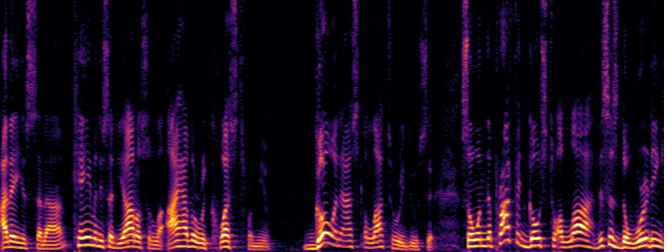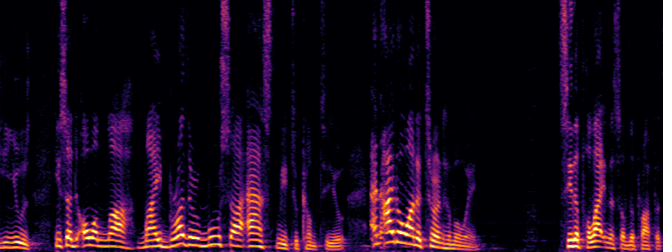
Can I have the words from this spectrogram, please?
alayhi salam, came and he said, Ya Rasulullah, I have a request from you. Go and ask Allah to reduce it. So when the Prophet goes to Allah, this is the wording he used. He said, Oh Allah, my brother Musa asked me to come to you, and I don't want to turn him away. See the politeness of the Prophet.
